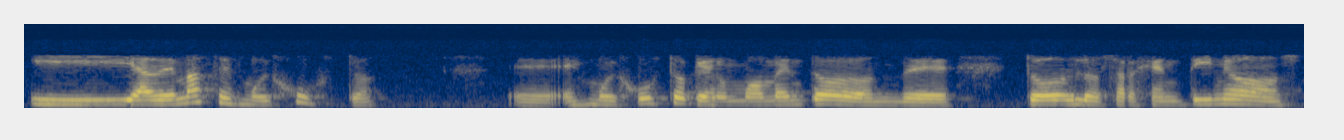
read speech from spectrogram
Y además es muy justo, eh, es muy justo que en un momento donde todos los argentinos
